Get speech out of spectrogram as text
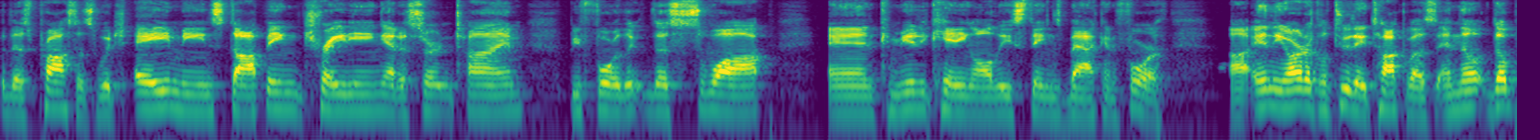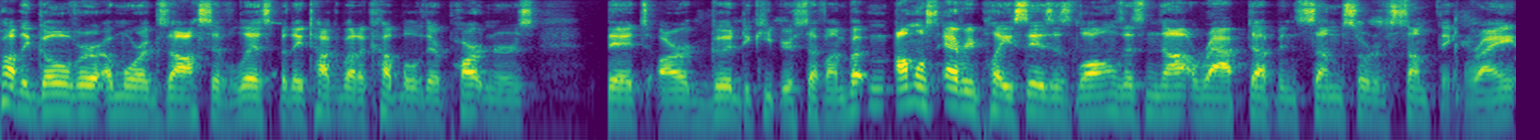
this process. Which a means stopping trading at a certain time before the, the swap and communicating all these things back and forth. Uh, in the article too, they talk about this, and they'll they'll probably go over a more exhaustive list, but they talk about a couple of their partners that are good to keep your stuff on. But almost every place is, as long as it's not wrapped up in some sort of something, right?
